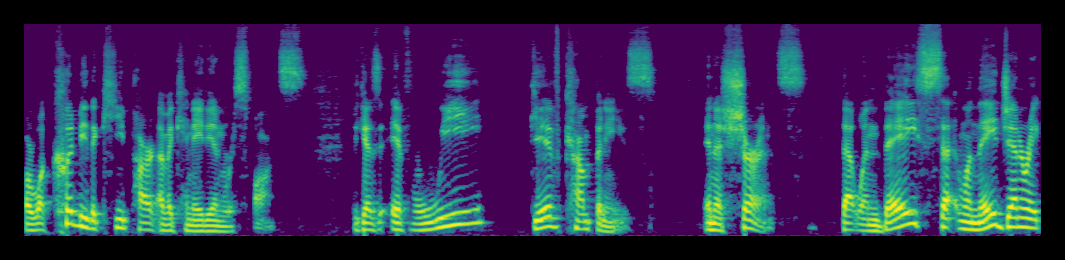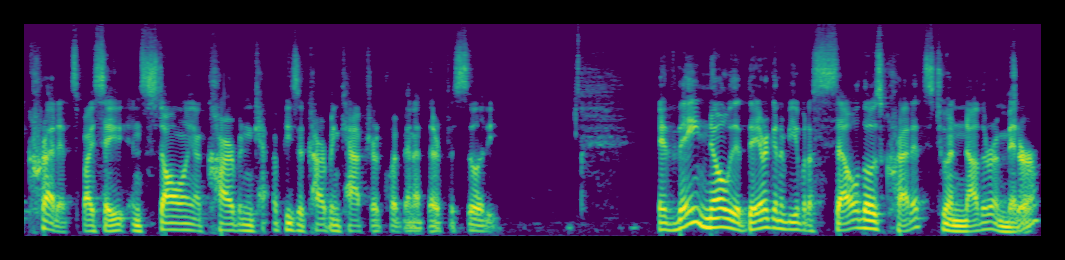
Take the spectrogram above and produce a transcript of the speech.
or what could be the key part of a Canadian response. Because if we give companies an assurance that when they set, when they generate credits by say installing a carbon a piece of carbon capture equipment at their facility if they know that they are going to be able to sell those credits to another emitter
